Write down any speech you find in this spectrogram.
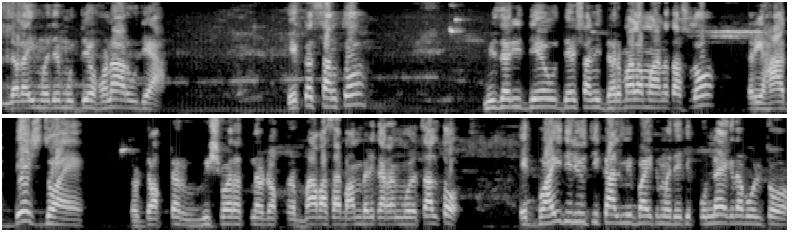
लढाईमध्ये मुद्दे होणार उद्या. एकच सांगतो मी जरी देव देश आणि धर्माला मानत असलो तरी हा देश जो आहे तो डॉक्टर विश्वरत्न डॉक्टर बाबासाहेब आंबेडकरांमुळे चालतो. एक ग्वाही दिली होती काल मी बाईटमध्ये ती पुन्हा एकदा बोलतो.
